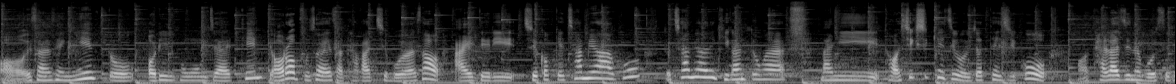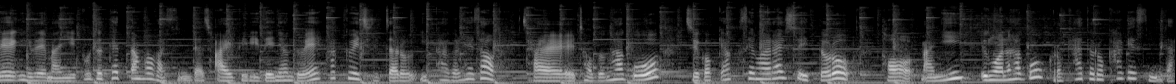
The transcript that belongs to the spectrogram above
어, 의사 선생님, 또 어린이 공공재활팀 여러 부서에서 다 같이 모여서 아이들이 즐겁게 참여하고 또 참여하는 기간 동안 많이 더 씩씩해지고 의젓해지고 어, 달라지는 모습에 굉장히 많이 뿌듯했던 것 같습니다. 아이들이 내년도에 학교에 진짜로 입학을 해서 잘 적응하고 즐겁게 학생활할 수 있도록 더 많이 응원을 하고 그렇게 하도록 하겠습니다.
